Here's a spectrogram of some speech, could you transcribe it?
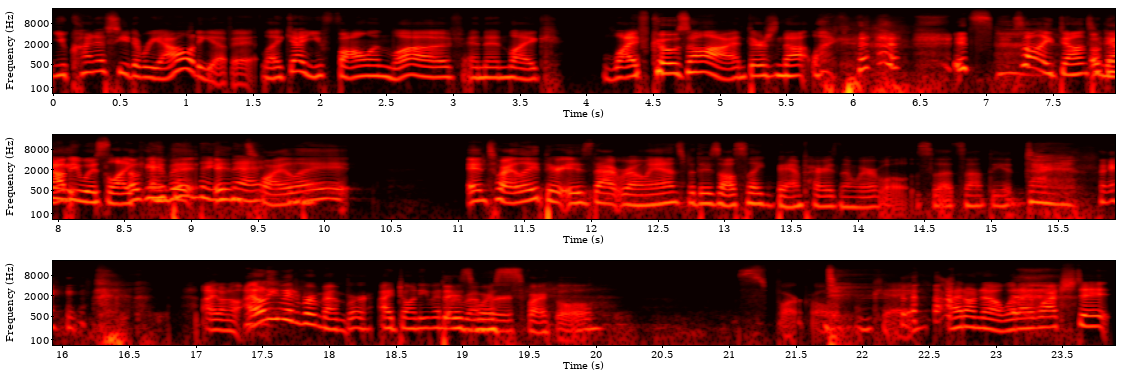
you kind of see the reality of it. Like, yeah, you fall in love and then like life goes on. There's not like it's it's not like Downton Okay, Abbey was like okay, but in met. Twilight, in Twilight, there is that romance, but there's also like vampires and werewolves, so that's not the entire thing. I don't know. I don't even remember. I don't even There's remember. more sparkle. Sparkle. Okay. I don't know. When I watched it,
